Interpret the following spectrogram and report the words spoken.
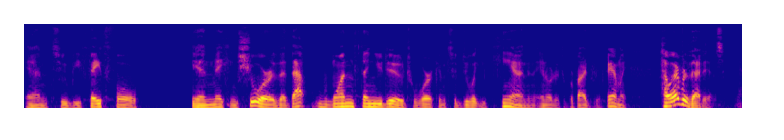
and to be faithful in making sure that that one thing you do, to work and to do what you can in, in order to provide for your family, however that is, Yeah.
